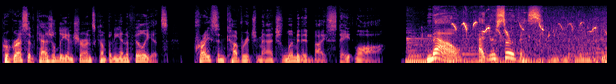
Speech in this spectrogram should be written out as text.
Progressive Casualty Insurance Company and Affiliates. Price and coverage match limited by state law. Now, at your service.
